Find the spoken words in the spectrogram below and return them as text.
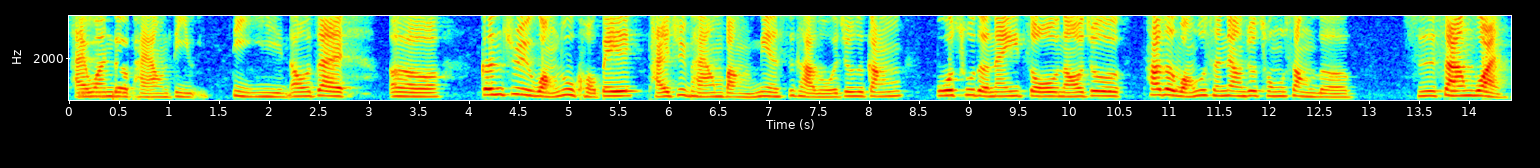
台湾的排行第第一，然后在呃根据网络口碑台剧排行榜里面，斯卡罗就是刚播出的那一周，然后就它的网络声量就冲上了十三万，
